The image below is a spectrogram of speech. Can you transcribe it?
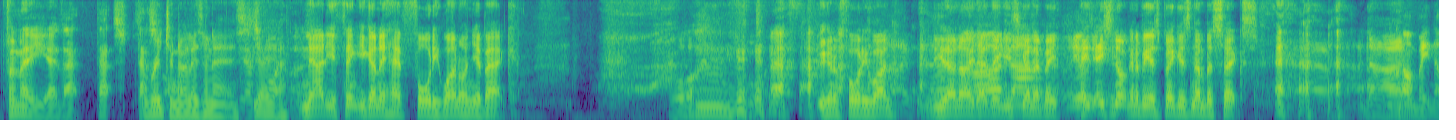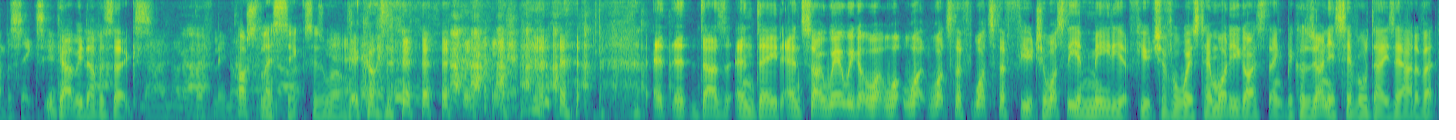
for me, yeah, that that's, that's Original, my- isn't it? It's, yeah, yeah. personal- Now, do you think you're going to have 41 on your back? You're going to 41? You don't know. You don't think he's no, going to be. He's, he's not going to be as big as number six. No, can't beat number six. You can't be number six. No, no, definitely not. Cost less six as well. Because it, it does indeed. And so, where we go? What, what what's the what's the future? What's the immediate future for West Ham? What do you guys think? Because there's only several days out of it.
